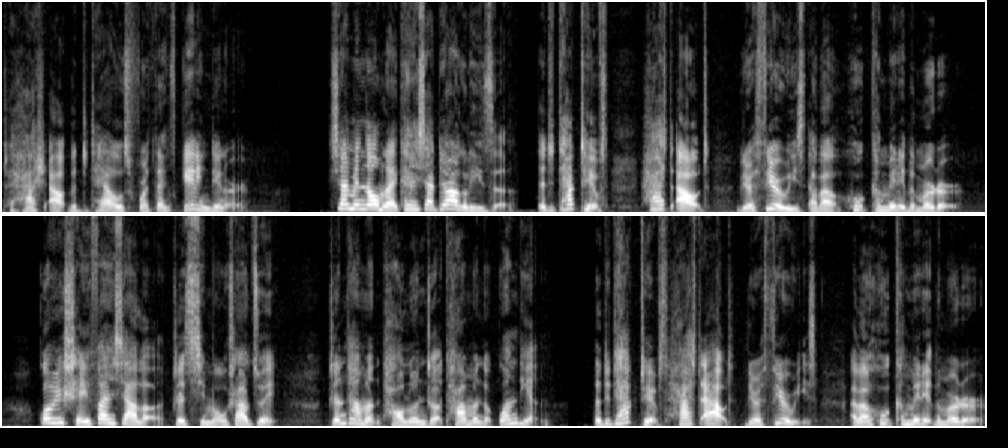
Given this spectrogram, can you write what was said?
to hash out the details for Thanksgiving dinner。下面呢，我们来看一下第二个例子。The detectives hashed out their theories about who committed the murder。 关于谁犯下了这起谋杀罪，侦探们讨论着他们的观点。The detectives hashed out their theories about who committed the murder。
